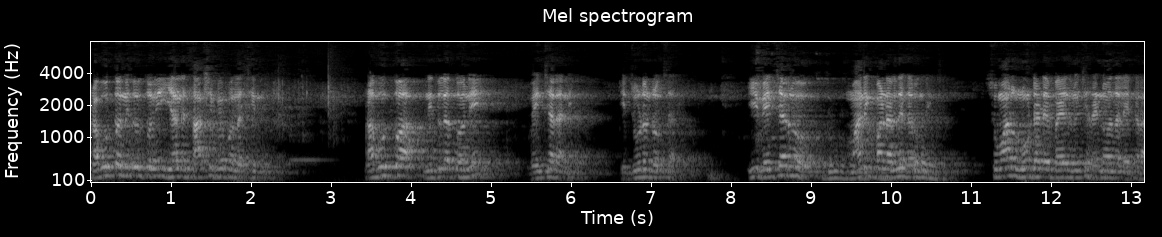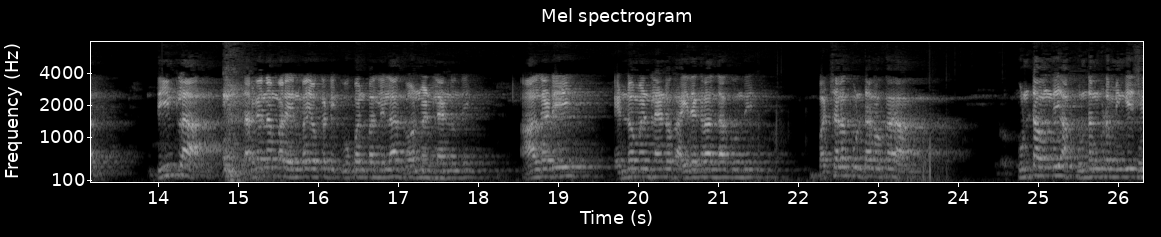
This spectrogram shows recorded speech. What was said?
ప్రభుత్వ నిధులతోని ఇవాళ సాక్షి పేపర్లు వచ్చింది. ప్రభుత్వ నిధులతోని పెంచారని ఇది చూడండి ఒకసారి. ఈ వెంచర్ మాణిక్ బండర్ దగ్గర ఉంది సుమారు నూట డెబ్బై ఐదు నుంచి రెండు వందల ఎకరాలు. దీంట్లో సర్వే నంబర్ ఎనభై ఒకటి కూపన్పల్లిలో గవర్నమెంట్ ల్యాండ్ ఉంది. ఆల్రెడీ ఎండోమెంట్ ల్యాండ్ ఒక ఐదు ఎకరాల దాకా ఉంది. బచ్చల కుంట ఒక కుంట ఉంది. ఆ కుంటను కూడా మింగేసి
